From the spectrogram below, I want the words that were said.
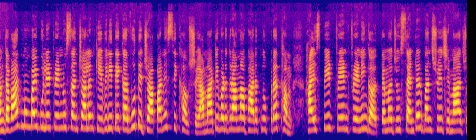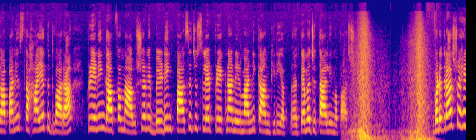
અમદાવાદ મુંબઈ બુલેટ ટ્રેનનું સંચાલન કેવી રીતે કરવું તે જાપાને શીખવશે. આ માટે વડોદરામાં ભારતનું પ્રથમ હાઈસ્પીડ ટ્રેન ટ્રેનિંગ તેમજ સેન્ટર બનશે, જેમાં જાપાની સહાયક દ્વારા ટ્રેનિંગ આપવામાં આવશે અને બિલ્ડિંગ પાસે જ સ્લેબ ટ્રેકના નિર્માણની કામગીરી તેમજ તાલીમ અપાશે. વડોદરા શહેર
